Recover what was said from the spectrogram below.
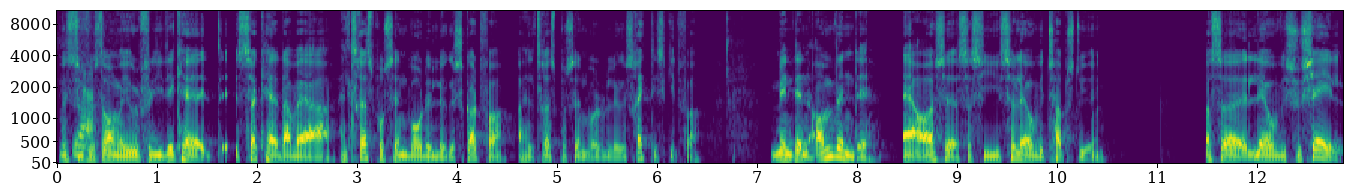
Hvis ja. du forstår mig, Jule. Fordi det kan, så kan der være 50%, hvor det lykkes godt for, og 50%, hvor det lykkes rigtig skidt for. Men den omvendte er også at så sige, så laver vi topstyring og så laver vi social,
